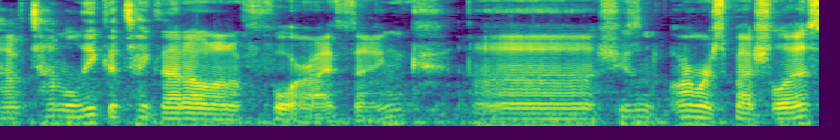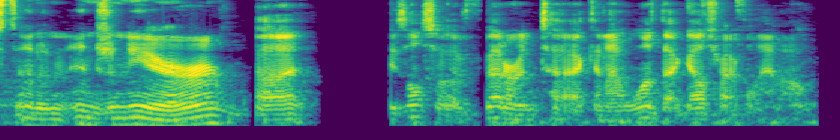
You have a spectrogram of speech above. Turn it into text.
Have Tamalika take that out on a four, I think. Uh, she's an armor specialist and an engineer, but she's also a veteran tech, and I want that Gauss rifle ammo.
